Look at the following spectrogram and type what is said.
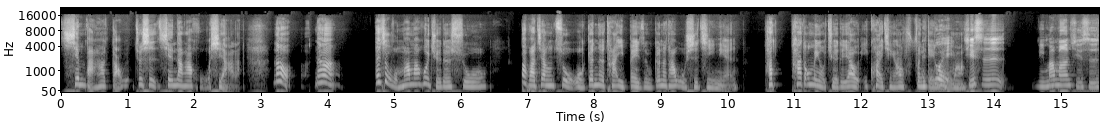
先把他搞，就是先让他活下来。那那，但是我妈妈会觉得说，爸爸这样做，我跟了他一辈子，我跟了他五十几年，他他都没有觉得要一块钱要分给我吗？其实。你妈妈其实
